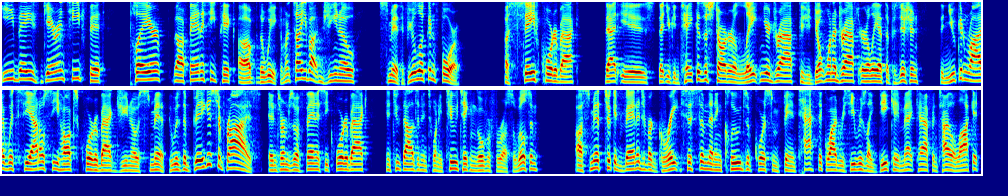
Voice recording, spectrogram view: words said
eBay's Guaranteed Fit Player uh, Fantasy Pick of the Week. I'm going to tell you about Geno Smith. If you're looking for a safe quarterback that is that you can take as a starter late in your draft because you don't want to draft early at the position, then you can ride with Seattle Seahawks quarterback Geno Smith, who was the biggest surprise in terms of a fantasy quarterback in 2022, taking over for Russell Wilson. Uh, Smith took advantage of a great system that includes, of course, some fantastic wide receivers like DK Metcalf and Tyler Lockett.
